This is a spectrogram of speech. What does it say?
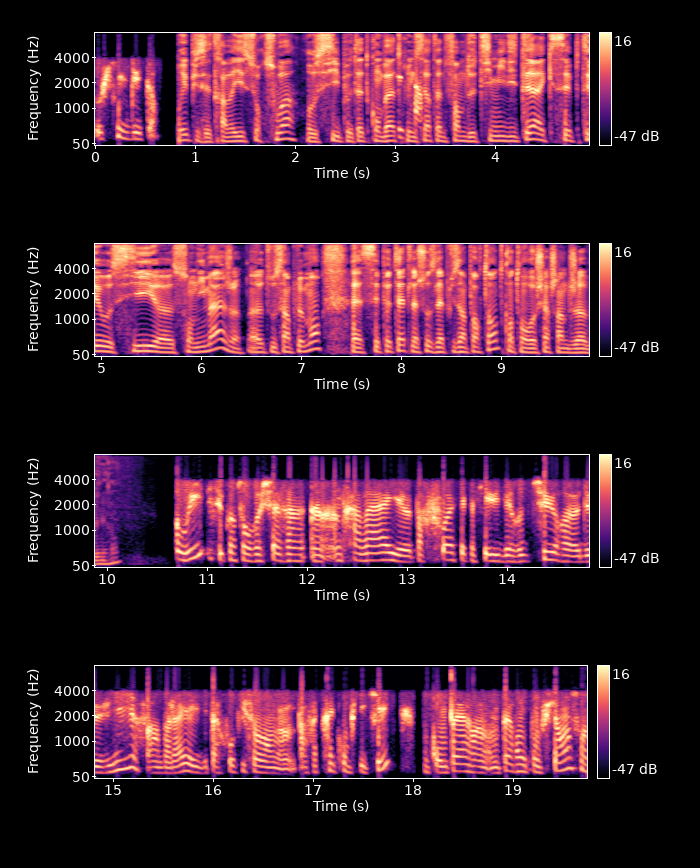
au fil du temps. Oui, puis c'est travailler sur soi aussi, peut-être combattre une certaine forme de timidité, accepter aussi euh, son image, euh, tout simplement. Euh, c'est peut-être la chose la plus importante quand on recherche un job, non? Oui, c'est quand on recherche un, un, travail, euh, parfois c'est parce qu'il y a eu des ruptures euh, de vie. Enfin voilà, il y a des parcours qui sont parfois très compliqués. Donc on perd, on perd en confiance, on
